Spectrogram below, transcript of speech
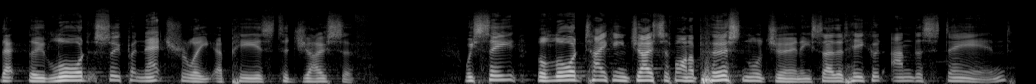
that the Lord supernaturally appears to Joseph. We see the Lord taking Joseph on a personal journey so that he could understand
